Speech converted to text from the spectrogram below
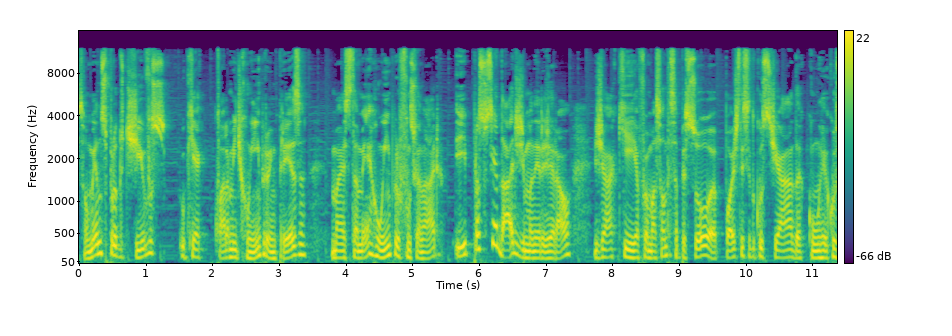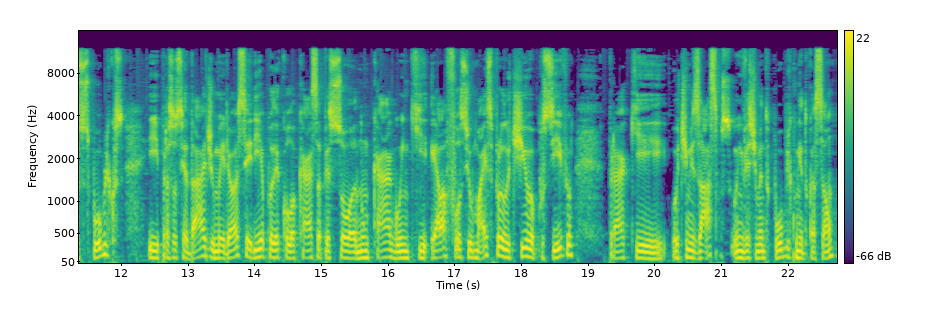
são menos produtivos, o que é claramente ruim para a empresa, mas também é ruim para o funcionário e para a sociedade de maneira geral, já que a formação dessa pessoa pode ter sido custeada com recursos públicos e para a sociedade o melhor seria poder colocar essa pessoa num cargo em que ela fosse o mais produtiva possível para que otimizássemos o investimento público em educação.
